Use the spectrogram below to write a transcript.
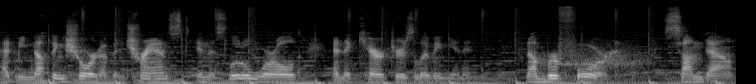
had me nothing short of entranced in this little world and the characters living in it. Number 4 Sundown.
